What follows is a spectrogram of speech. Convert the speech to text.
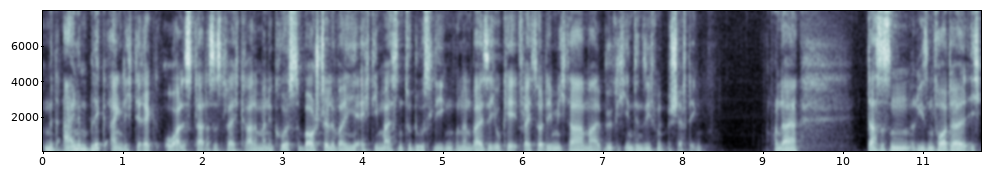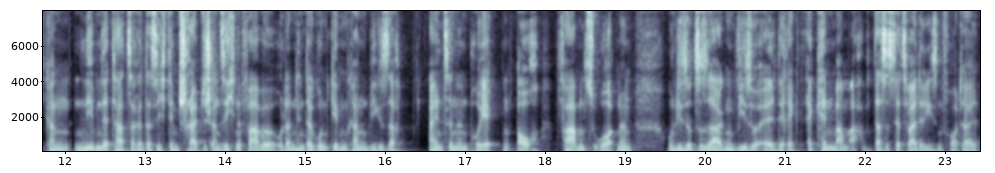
mit einem Blick eigentlich direkt, oh, alles klar, das ist vielleicht gerade meine größte Baustelle, weil hier echt die meisten To-Dos liegen. Und dann weiß ich, okay, vielleicht sollte ich mich da mal wirklich intensiv mit beschäftigen. Von daher, das ist ein Riesenvorteil. Ich kann neben der Tatsache, dass ich dem Schreibtisch an sich eine Farbe oder einen Hintergrund geben kann, wie gesagt, einzelnen Projekten auch Farben zuordnen und die sozusagen visuell direkt erkennbar machen. Das ist der zweite Riesenvorteil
